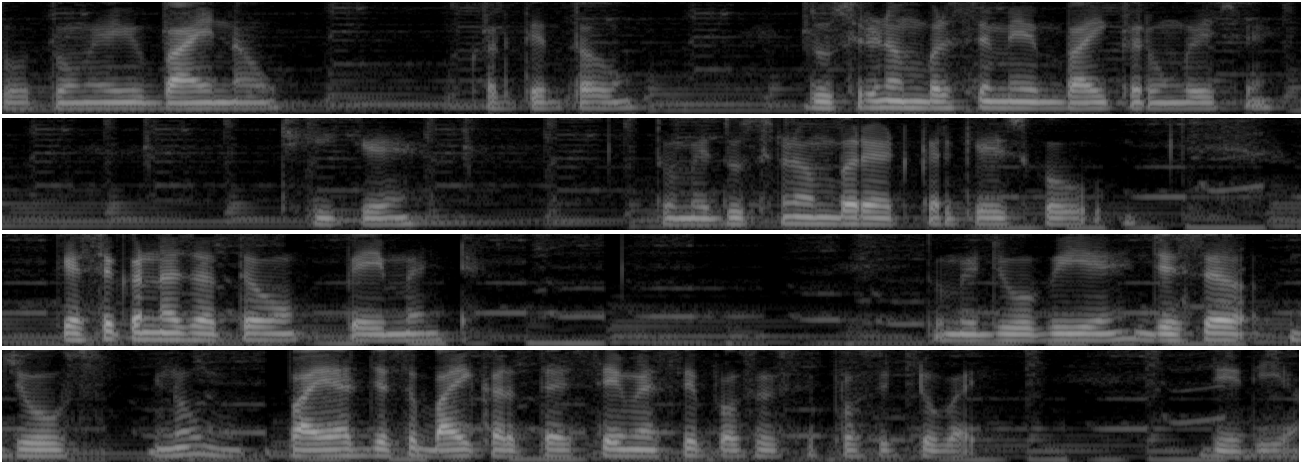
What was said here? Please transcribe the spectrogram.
तो तो मैं बाय नाउ कर देता हूँ। दूसरे नंबर से मैं बाई करूँगा इसे। ठीक है। तो मैं दूसरे नंबर ऐड करके इसको कैसे करना चाहता हूँ? पेमेंट तो मैं जो भी है, जैसा जो यू नो बायर जैसे बाई करता है सेम ऐसे प्रोसेस प्रोसीड टू बाई दे दिया।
